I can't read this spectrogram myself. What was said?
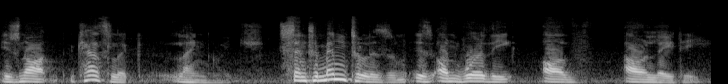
is not Catholic language. Sentimentalism is unworthy of Our Lady.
